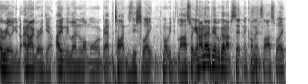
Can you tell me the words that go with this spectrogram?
a really good. And I agree with you. I think we learned a lot more about the Titans this week than what we did last week. And I know people got upset in the comments last week.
